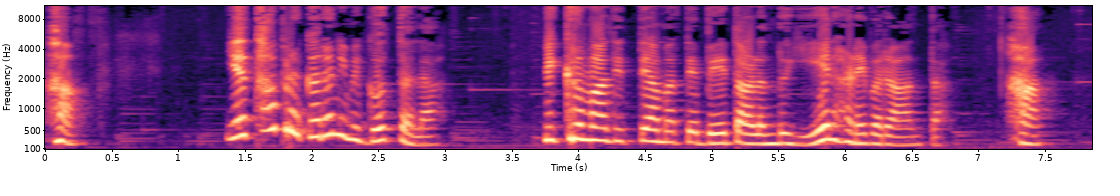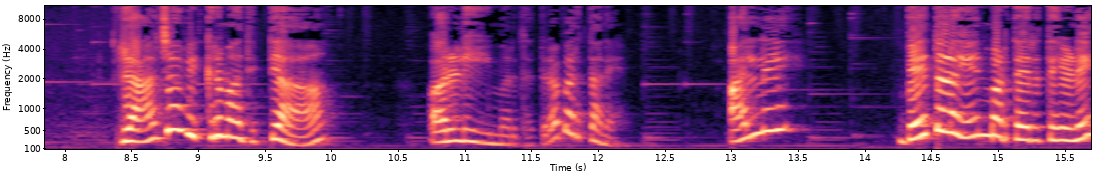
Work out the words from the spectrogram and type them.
ಹಾ, ಯಥಾ ಪ್ರಕಾರ ನಿಮಗೆ ಗೊತ್ತಲ್ಲ? ವಿಕ್ರಮಾದಿತ್ಯ ಮತ್ತೆ ಬೇತಾಳಂದು ಏನ್ ಹಣೆ ಬರ ಅಂತ. ಹಾ, ರಾಜ ವಿಕ್ರಮಾದಿತ್ಯ ಅರಳಿ ಮರದ ಹತ್ರ ಬರ್ತಾನೆ. ಅಲ್ಲಿ ಬೇತಾಳ ಏನ್ ಮಾಡ್ತಾ ಇರುತ್ತೆ ಹೇಳಿ?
